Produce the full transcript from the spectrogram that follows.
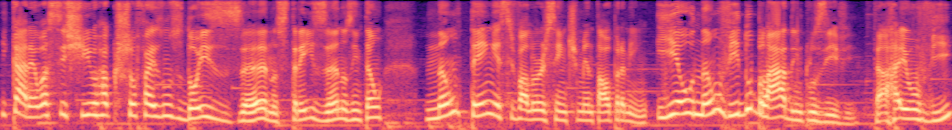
E, cara, eu assisti o Hakusho faz uns dois anos, três anos, então não tem esse valor sentimental pra mim. E eu não vi dublado, inclusive, tá? Eu vi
